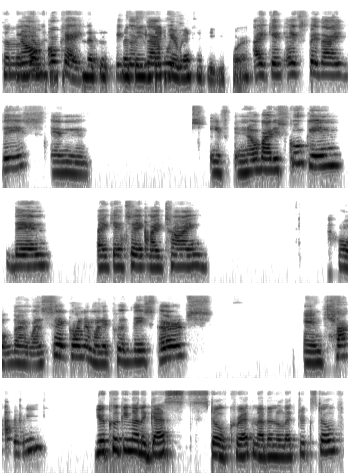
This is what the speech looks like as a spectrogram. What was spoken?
some of No, them okay. that, th- because that they've that made your would- recipe before. I can expedite this and if nobody's cooking, then I can take my time. Hold on one second, I'm gonna put these herbs and them. You're cooking on a gas stove, correct? Not an electric stove?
